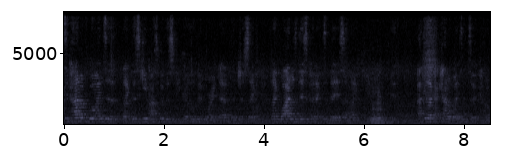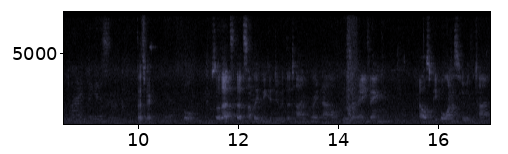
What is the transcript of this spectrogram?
to kind of go into, like, the scheme aspect of the speaker a little bit more in depth, and just like, like, why does this connect to this, and like, you know, Mhm. it, I feel like I kind of went into it kind of blind, I guess. That's fair. Yeah. Cool. So that's, that's something we could do with the time right now. Is Mhm. there anything else people want us to do with the time?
